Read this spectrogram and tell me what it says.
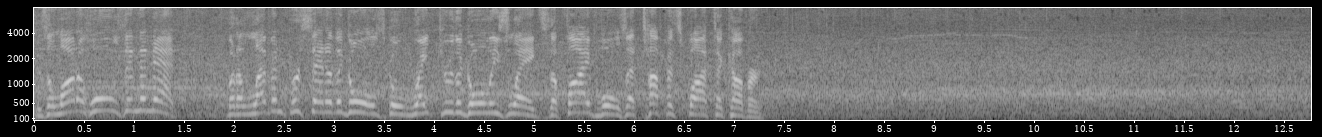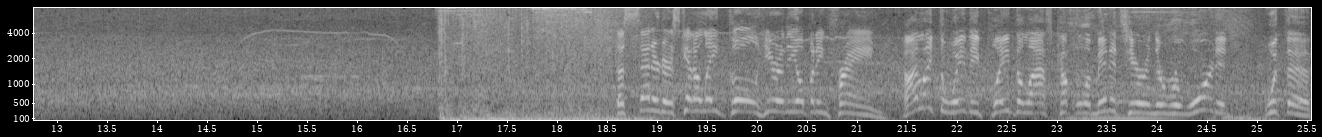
There's a lot of holes in the net, but 11% of the goals go right through the goalie's legs. The five holes, a toughest spot to cover. The Senators get a late goal here in the opening frame. I like the way they've played the last couple of minutes here, and they're rewarded with the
